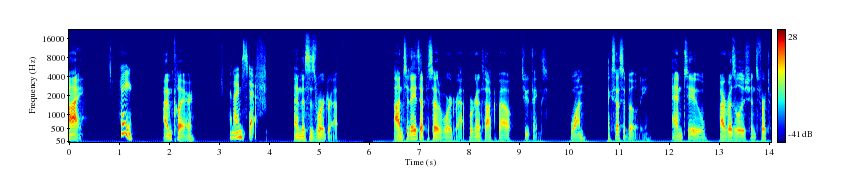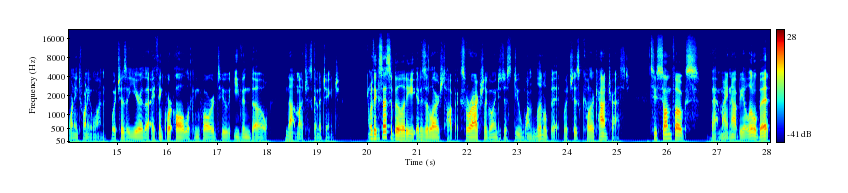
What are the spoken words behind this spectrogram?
Hi, Hey, I'm Claire, and I'm Steph. and this is Word Wrap. On today's episode of Word Wrap, we're going to talk about two things. One, accessibility, and two, our resolutions for 2021, which is a year that I think we're all looking forward to, even though not much is going to change. With accessibility, it is a large topic, so we're actually going to just do one little bit, which is color contrast. To some folks, that might not be a little bit,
